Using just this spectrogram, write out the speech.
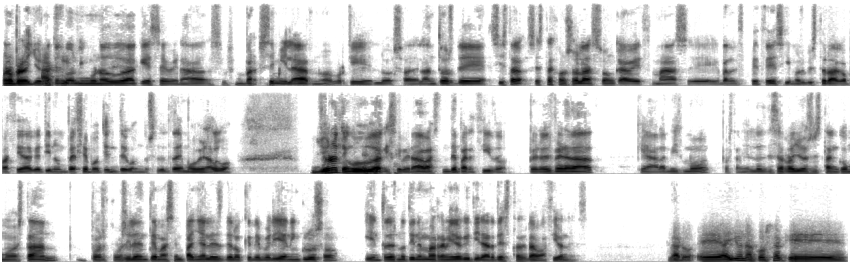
Bueno, pero yo no tengo ninguna duda que se verá similar, ¿no? Porque los adelantos de... Si, estas consolas son cada vez más eh, grandes PCs y hemos visto la capacidad que tiene un PC potente cuando se trata de mover algo, yo no tengo duda que se verá bastante parecido, pero es verdad que ahora mismo pues también los desarrollos están como están, pues posiblemente más en pañales de lo que deberían incluso, y entonces no tienen más remedio que tirar de estas grabaciones. Claro, eh, hay una cosa que,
